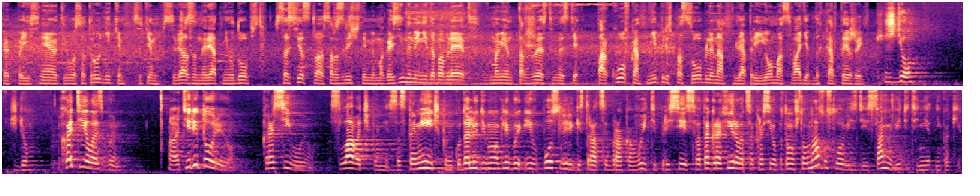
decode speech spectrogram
Как поясняют его сотрудники, с этим связан ряд неудобств. Соседство с различными магазинами не добавляет в момент торжественности. Парковка не приспособлена для приема свадебных кортежей. Ждем, ждем. Хотелось бы а, территорию красивую, с лавочками, со скамеечками, куда люди могли бы и после регистрации брака выйти, присесть, сфотографироваться красиво, потому что у нас условий здесь, сами видите, нет никаких.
